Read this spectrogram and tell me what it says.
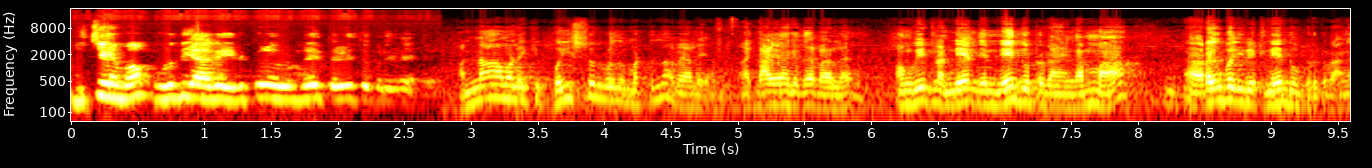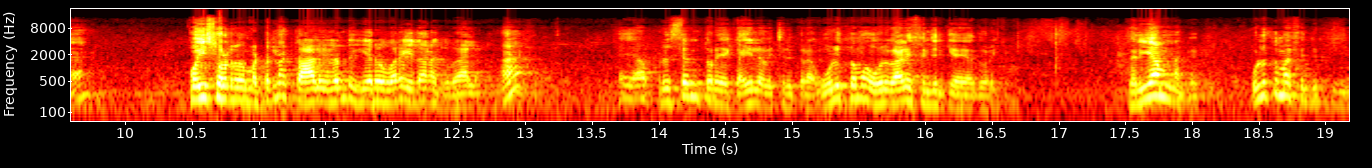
நிச்சயமாக உறுதியாக இருக்கிறோம் என்பதை தெரிவித்துக் கொள்கிறேன். அண்ணாமலைக்கு பொய் சொல்வது மட்டும்தான் வேலையா காலையாக தான் வேலை. அவங்க வீட்டில் நேர்ந்து நேர்ந்து விட்டுருக்காங்க எங்கள் அம்மா ரகுபதி வீட்டில் நேர்ந்து விட்டுருக்குறாங்க பொய் சொல்கிறது மட்டும்தான் காலையிலேருந்து இரவு வரை இதான் எனக்கு வேலை. ஆ? ஐயா பிரசிடன்ட் துறையை கையில் வச்சிருக்கிற ஒழுக்கமாக ஒரு வேலையை செஞ்சிருக்கியா அது வரைக்கும்? தெரியாமல் நான் கேட்குறேன் ஒழுக்கமாக செஞ்சிருக்கீங்க.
